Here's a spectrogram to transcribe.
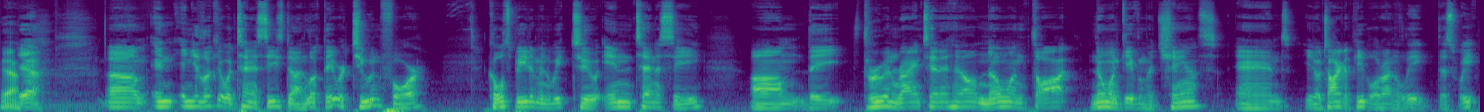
yeah, yeah. Um, and and you look at what Tennessee's done. Look, they were two and four. Colts beat them in week two in Tennessee. Um, they threw in Ryan Tannehill. No one thought, no one gave him a chance. And, you know, talking to people around the league this week,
